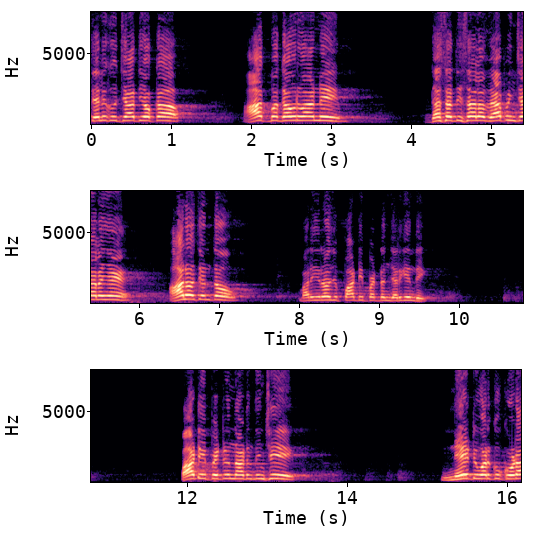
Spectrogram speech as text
తెలుగు జాతి యొక్క ఆత్మ గౌరవాన్ని దశ దిశలో వ్యాపించాలనే ఆలోచనతో మరి ఈరోజు పార్టీ పెట్టడం జరిగింది. పార్టీ పెట్టిన నాటి నుంచి నేటి వరకు కూడా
